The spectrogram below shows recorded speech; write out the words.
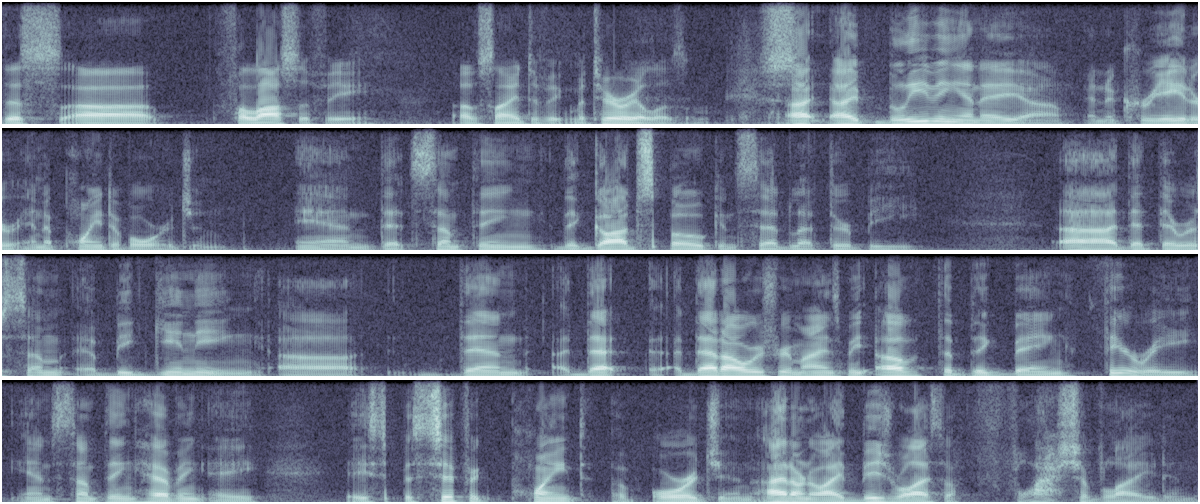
this uh, philosophy of scientific materialism. I, I believing in a uh, in a creator and a point of origin, and that something that God spoke and said, "Let there be," uh, that there was some a beginning. Uh, then that that always reminds me of the Big Bang theory and something having a a specific point of origin. I don't know. I visualize a flash of light and.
